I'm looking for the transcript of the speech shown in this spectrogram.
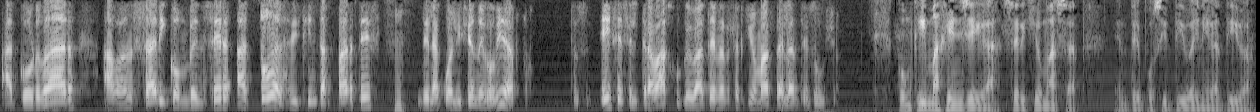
acordar, avanzar y convencer a todas las distintas partes hmm. de la coalición de gobierno. Entonces, ese es el trabajo que va a tener Sergio Massa delante suyo. ¿Con qué imagen llega Sergio Massa entre positiva y negativa?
